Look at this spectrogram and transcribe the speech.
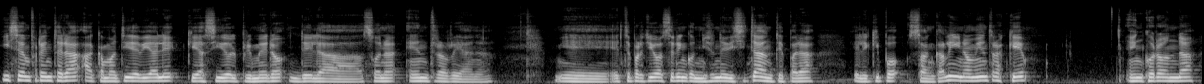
y se enfrentará a Camatí de Viale, que ha sido el primero de la zona entrerriana. Eh, este partido va a ser en condición de visitante para el equipo San Carlino, mientras que en Coronda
